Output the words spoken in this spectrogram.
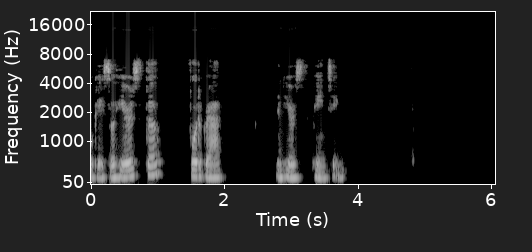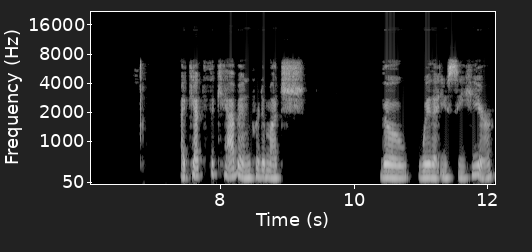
Okay, so here's the photograph and here's the painting. I kept the cabin pretty much the way that you see here,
